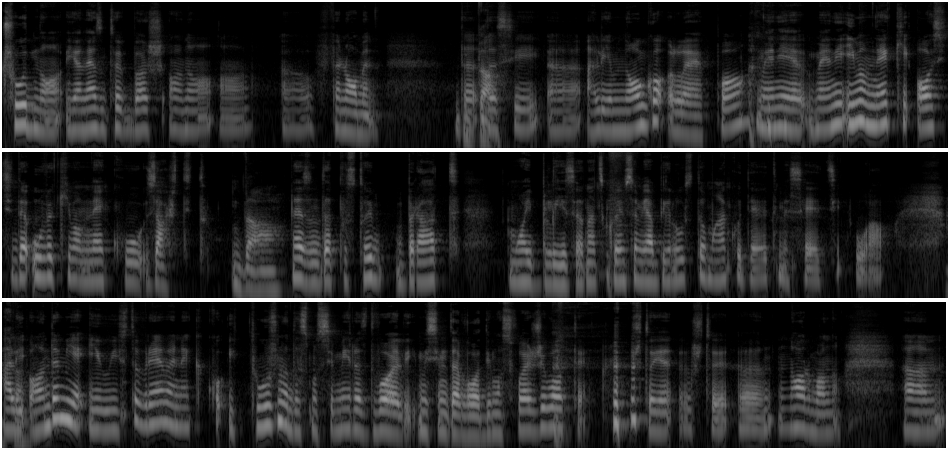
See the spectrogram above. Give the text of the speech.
čudno. Ja ne znam, to je baš ono uh, uh, fenomen. Da, da. da si, uh, ali je mnogo lepo. Meni, je, meni imam neki osjećaj da uvek imam neku zaštitu. Da. Ne znam, da postoji brat, moj blizanac, kojim sam ja bila u stomaku devet meseci. Wow. Ali da. onda mi je i u isto vreme nekako i tužno da smo se mi razdvojili. Mislim da vodimo svoje živote, što je, što je uh, normalno. Um,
